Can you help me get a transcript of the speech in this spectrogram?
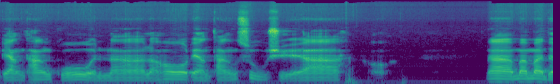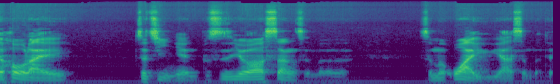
两堂国文啊，然后两堂数学啊，哦，那慢慢的后来这几年不是又要上什么什么外语啊什么的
